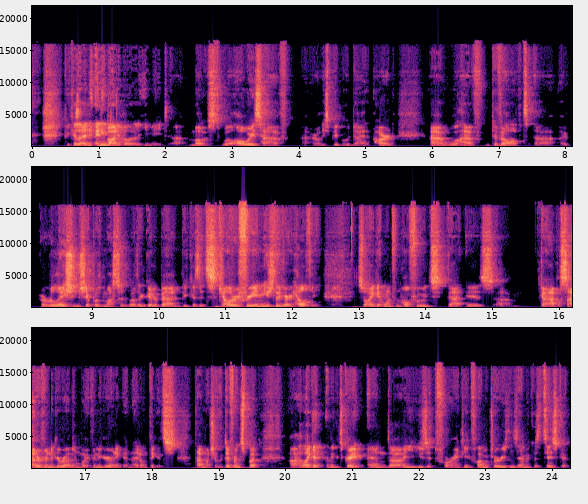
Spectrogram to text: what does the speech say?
because any bodybuilder that you meet, uh, most will always have, or at least people who diet hard, uh, will have developed uh, a, a, relationship with mustard, whether good or bad, because it's calorie free and usually very healthy. So I get one from Whole Foods that is um, got apple cider vinegar rather than white vinegar. And again, I don't think it's that much of a difference, but uh, I like it. I think it's great, and uh, I use it for anti-inflammatory reasons and because it tastes good.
